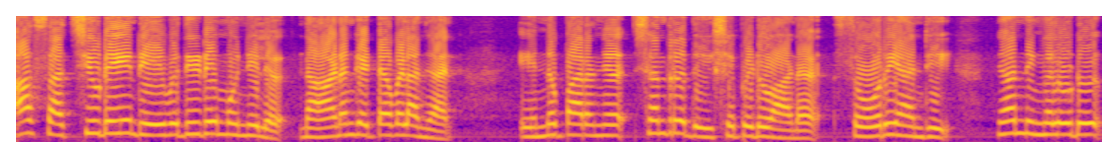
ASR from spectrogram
ആ സച്ചിയുടെയും രേവതിയുടെയും മുന്നിൽ നാണം കെട്ടവളാ ഞാൻ എന്ന് പറഞ്ഞ് ചന്ദ്ര ദേഷ്യപ്പെടുവാണ്. സോറി ആന്റി. ഞാൻ നിങ്ങളോട്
